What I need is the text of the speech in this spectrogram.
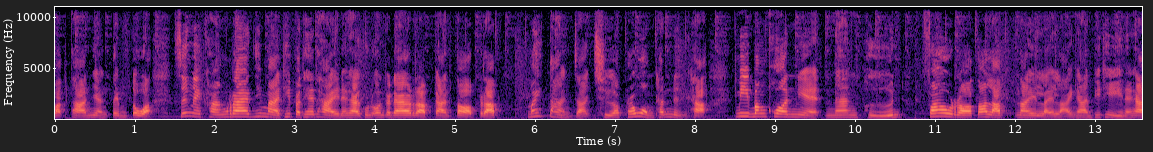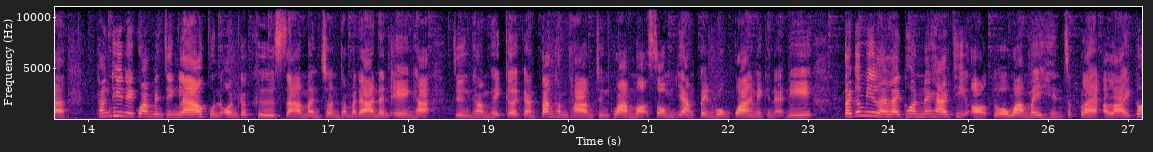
ปักฐานอย่างเต็มตัว ซึ่งในครั้งแรกที่มาที่ประเทศไทยนะคะ คุณอ้นก็ได้รับการตอบรับไม่ต่างจากเชื้อพระวงศ์ท่านหนึ่งค่ะ มีบางคนเนี่ยนั่งพื้นเฝ้ารอต้อนรับในหลาย ๆ งานพิธีนะคะ ทั้งที่ในความเป็นจริงแล้ว คุณอ้นก็คือสามัญชนธรรมดานั่นเองค่ะ จึงทำให้เกิดการตั้งคำถามถึงความเหมาะสมอย่างเป็นวงกว้างในขณะนี้ แต่ก็มีหลายๆคนนะคะที่ออกตัวว่าไม่เห็นจะแปลกอะไรก็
